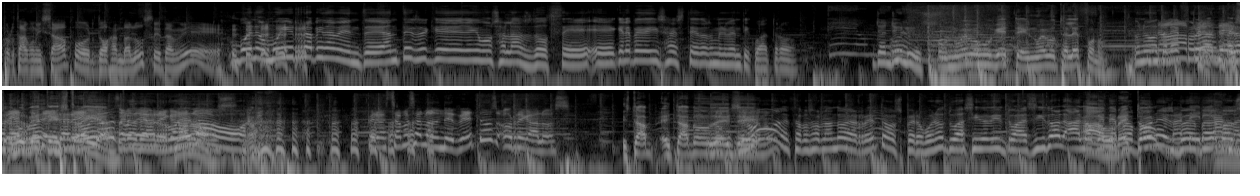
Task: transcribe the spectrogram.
protagonizado por dos andaluces también. Bueno, muy rápidamente, antes de que lleguemos a las 12, eh, ¿qué le pedís a este 2024? John Julius. Un nuevo juguete, un nuevo teléfono. Un nuevo No, teléfono, pero de- Ese de juguete estrella. pero de regalos. Pero estamos hablando de retos o regalos. Está, está hablando de, de- No, estamos hablando de retos, pero bueno, tú has ido, tú has ido a lo Ah, que te ¿un reto? propones, Material, para conseguir,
